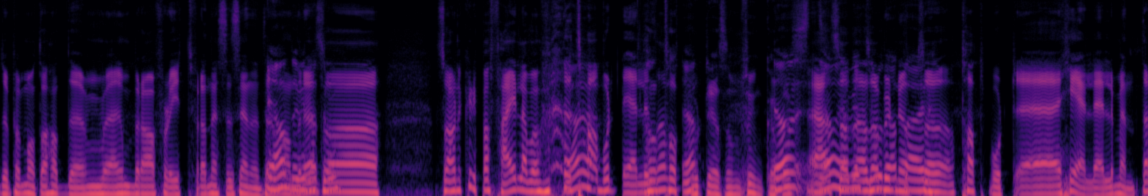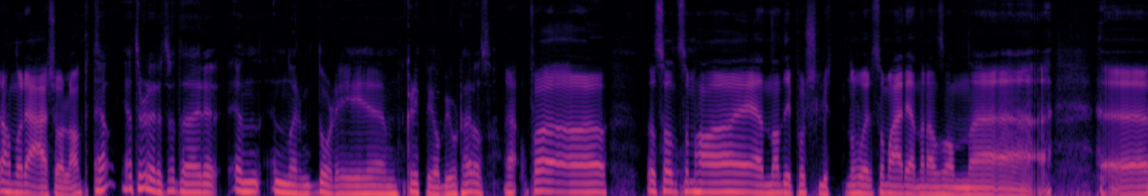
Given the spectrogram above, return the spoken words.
du på en måte hadde en bra flyt fra neste scene til Ja, den andre, så, så har han klippa feil. Jeg må Ja, ja. ta bort det, Han har tatt tatt Ja. bort det som funka Ja, best. Ja, Ja, så da, da burde han du er- tatt bort eh, hele elementer når det er så langt. Ja, jeg tror det rett og slett er en enormt dårlig eh, klippejobb gjort her, altså. Ja, for øh, Sånn som har en av de på slutten vår, som er en eller annen sånn uh, uh,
